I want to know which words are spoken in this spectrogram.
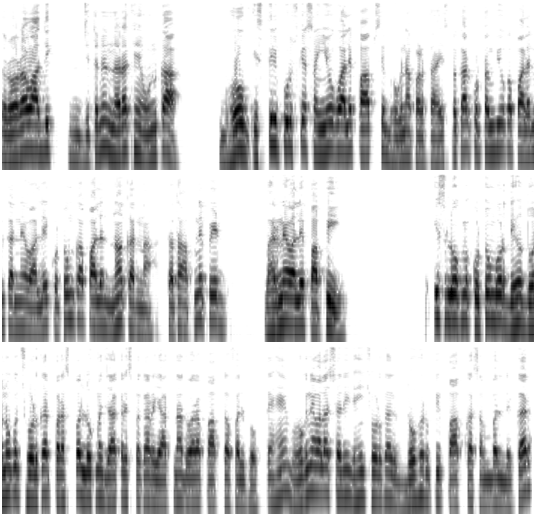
रौरवादिक जितने नरक हैं, उनका भोग स्त्री पुरुष के संयोग वाले पाप से भोगना पड़ता है। इस प्रकार कुटुंबियों का पालन करने वाले, कुटुंब का पालन न करना तथा अपने पेट भरने वाले पापी, इस लोक में कुटुंब और देह दोनों को छोड़कर परस्पर लोक में जाकर इस प्रकार यातना द्वारा पाप का फल भोगते हैं। भोगने वाला शरीर यहीं छोड़कर दोह रूपी पाप का संबल लेकर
